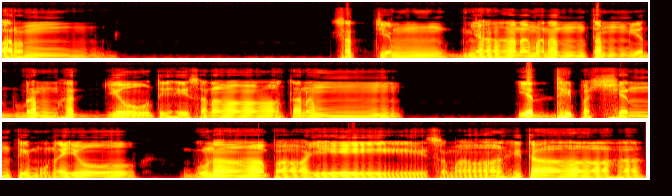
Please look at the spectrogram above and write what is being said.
परम्। सत्यम् ज्ञानमनन्तम् यद्ब्रह्मज्योतिः सनातनम्। यद्धि पश्यन्ति मुनयो गुणापाये समाहिताः।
